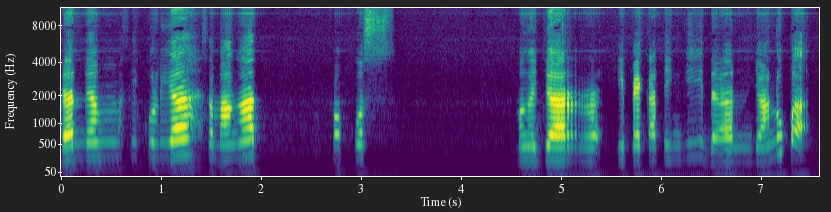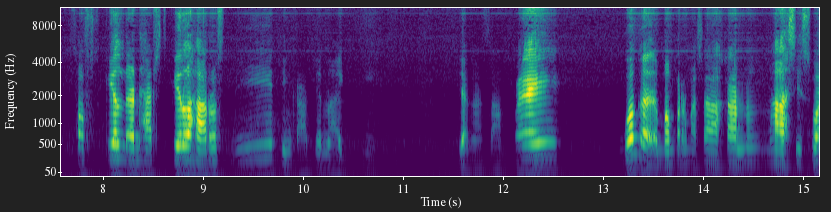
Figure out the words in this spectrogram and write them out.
Dan yang masih kuliah semangat fokus mengejar IPK tinggi dan jangan lupa soft skill dan hard skill harus ditingkatin lagi. Jangan sampai nggak mempermasalahkan mahasiswa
